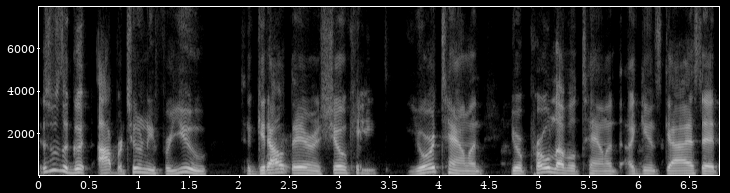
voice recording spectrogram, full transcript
this was a good opportunity for you to get out there and showcase your talent, your pro level talent against guys that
